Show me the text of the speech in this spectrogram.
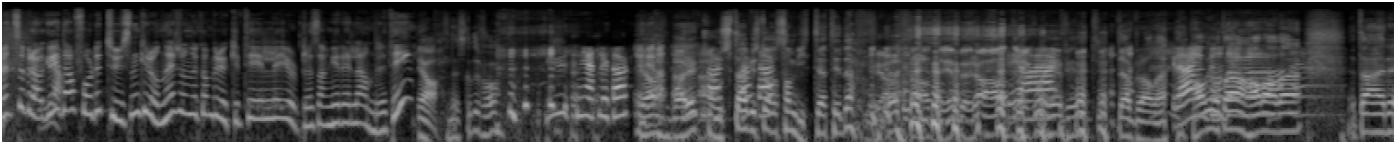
Men så bra, Gry. Da får du 1000 kroner som du kan bruke til julepresanger eller andre ting. Ja, det skal du få. Tusen hjertelig takk. Ja, bare kos deg hvis du har samvittighet til det. Ja, det bør du ha. Det går helt fint. Det er bra, det. Greit, Ha det godt, da. Ha det. Ha ha det. Dette er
